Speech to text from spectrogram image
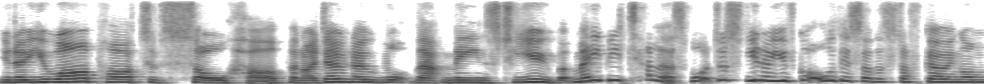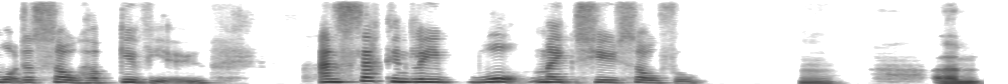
You know, you are part of Soul Hub, and I don't know what that means to you, but maybe tell us what does you know you've got all this other stuff going on. What does Soul Hub give you? And secondly, what makes you soulful? Hmm. Um,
